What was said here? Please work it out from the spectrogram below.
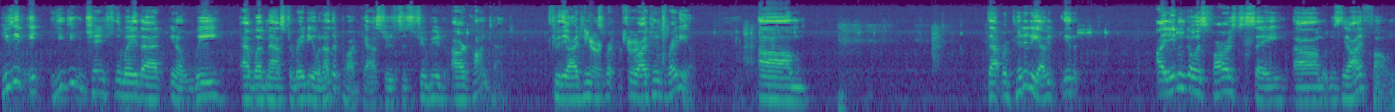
He's even, he's even changed the way that you know we at Webmaster Radio and other podcasters distribute our content through the iTunes Sure, through sure. iTunes Radio. Um, that rapidity. I mean, you know, I'd even go as far as to say um, it was the iPhone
